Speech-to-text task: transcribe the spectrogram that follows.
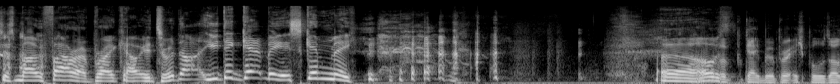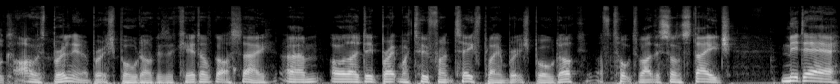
Just Mo Farah break out into it. No, you did get me. It skimmed me. Uh, I was a game of British Bulldog. I was brilliant at British Bulldog as a kid, I've got to say. Um, although I did break my two front teeth playing British Bulldog. I've talked about this on stage. Mid-air,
